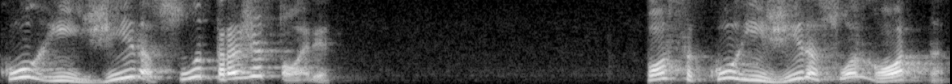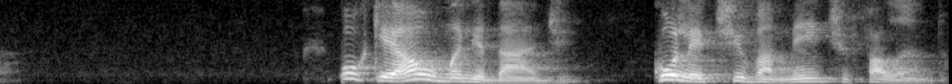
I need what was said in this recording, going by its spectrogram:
corrigir a sua trajetória, possa corrigir a sua rota. Porque a humanidade coletivamente falando.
